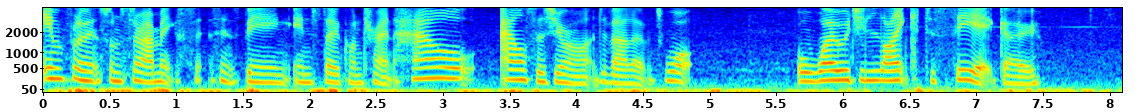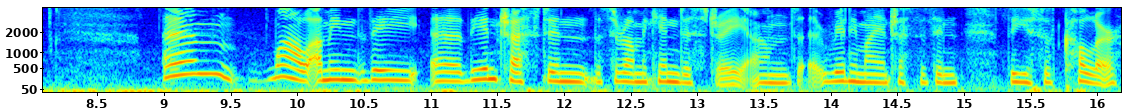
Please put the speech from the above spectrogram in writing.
influence from ceramics since being in Stoke on Trent. How else has your art developed? What or where would you like to see it go? Um, well, I mean the uh, the interest in the ceramic industry and really my interest is in the use of colour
